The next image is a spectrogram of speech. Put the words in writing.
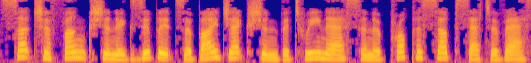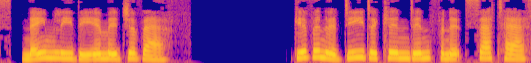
Such a function exhibits a bijection between S and a proper subset of S, namely the image of f. Given a Dedekind infinite set S,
